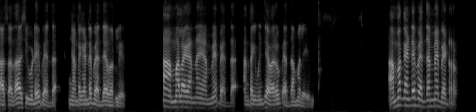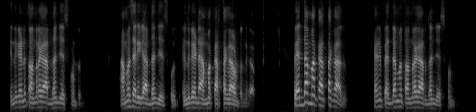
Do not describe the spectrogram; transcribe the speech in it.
ఆ సదాశివుడే పెద్ద. ఇంకంతకంటే పెద్ద ఎవరు లేరు. ఆ అమ్మలాగన్నయ్య అమ్మే పెద్ద. అంతకు మించి ఎవరు పెద్దమ్మ లేదు. అమ్మ కంటే పెద్దమ్మే బెటర్. ఎందుకంటే తొందరగా అర్థం చేసుకుంటుంది. అమ్మ సరిగా అర్థం చేసుకోదు. ఎందుకంటే అమ్మ కర్తగా ఉంటుంది కాబట్టి. పెద్దమ్మ కర్త కాదు. కానీ పెద్దమ్మ తొందరగా అర్థం చేసుకుంటుంది.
